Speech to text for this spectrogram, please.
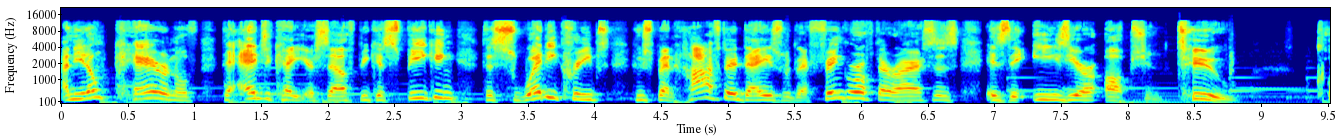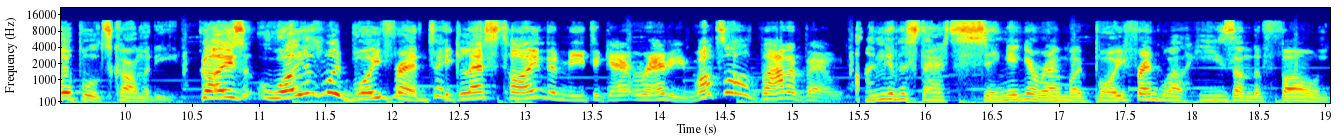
and you don't care enough to educate yourself because speaking to sweaty creeps who spend half their days with their finger up their arses is the easier option. Two, couples comedy. Guys, why does my boyfriend take less time than me to get ready? What's all that about? I'm gonna start singing around my boyfriend while he's on the phone.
